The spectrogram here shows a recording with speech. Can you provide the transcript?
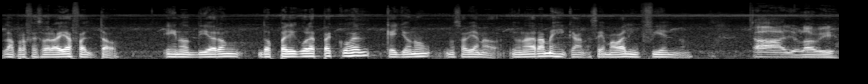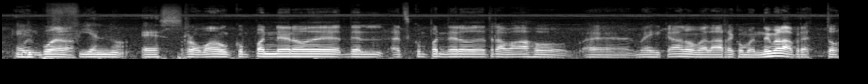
la profesora había faltado. Y nos dieron dos películas para escoger que yo no, no sabía nada. Y una era mexicana, se llamaba El Infierno. Ah, yo la vi. Muy buena. Infierno es... Román, un compañero de, del ex compañero de trabajo eh, mexicano, me la recomendó y me la prestó.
